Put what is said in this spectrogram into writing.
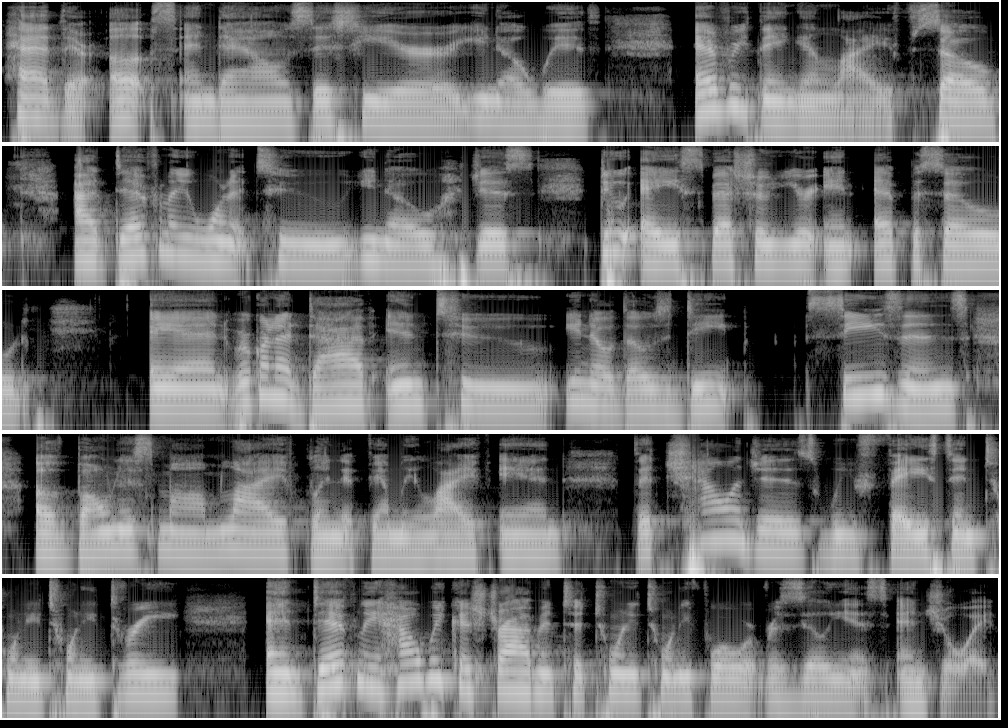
had their ups and downs this year, you know, with everything in life. So I definitely wanted to, you know, just do a special year in episode. And we're going to dive into, you know, those deep seasons of bonus mom life, blended family life, and the challenges we faced in 2023, and definitely how we can strive into 2024 with resilience and joy.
